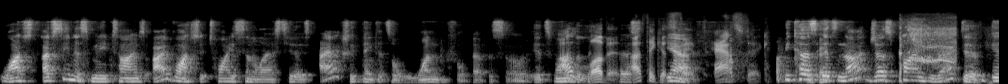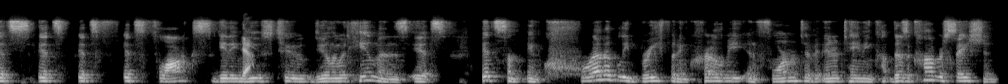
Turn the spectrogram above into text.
watched. I've seen this many times. I've watched it twice in the last two days. I actually think it's a wonderful episode. It's one I of the love it. I think it's yeah fantastic. because Okay. it's not just prime directive it's it's it's it's Phlox getting Yeah. used to dealing with humans it's it's some incredibly brief but incredibly informative and entertaining there's a conversation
